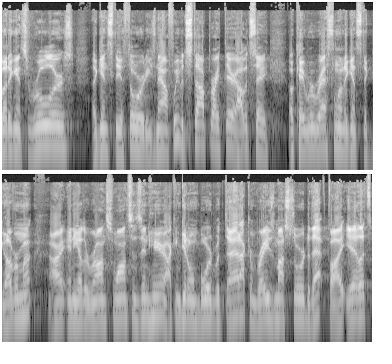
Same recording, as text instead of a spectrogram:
but against rulers, against the authorities. Now, if we would stop right there, I would say, okay, we're wrestling against the government. All right, any other Ron Swansons in here? I can get on board with that. I can raise my sword to that fight. Yeah, let's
